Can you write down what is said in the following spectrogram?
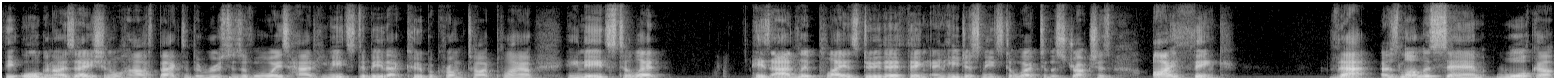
the organizational halfback that the Roosters have always had. He needs to be that Cooper Cronk type player. He needs to let his ad lib players do their thing and he just needs to work to the structures. I think that as long as Sam Walker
